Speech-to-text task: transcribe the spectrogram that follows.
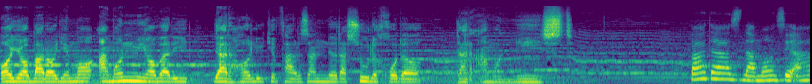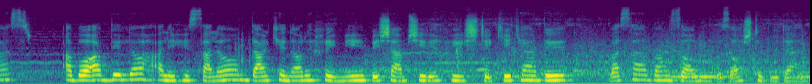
آیا برای ما امان میآوری در حالی که فرزند رسول خدا در امان نیست؟ بعد از نماز عصر ابا عبدالله علیه السلام در کنار خیمه به شمشیر خیش تکیه کرده و سر بر زانو گذاشته بودند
